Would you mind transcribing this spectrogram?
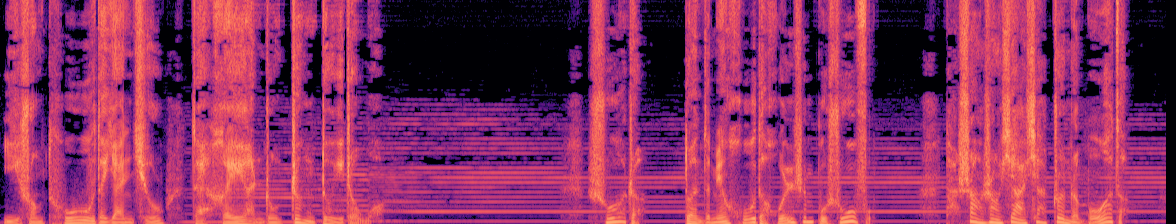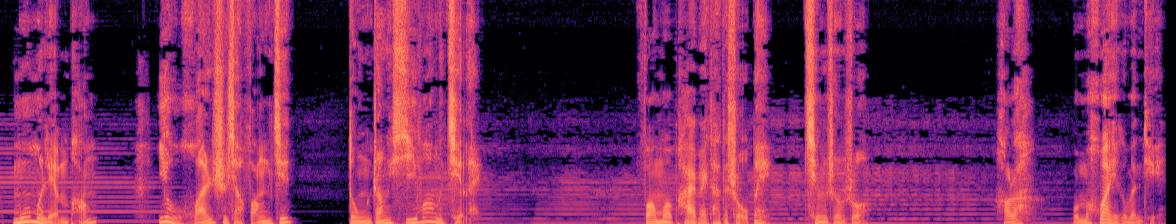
一双突兀的眼球在黑暗中正对着我。说着。段子明忽的浑身不舒服，他上上下下转转脖子，摸摸脸庞，又环视下房间，东张西望起来。方墨拍拍他的手背，轻声说：“好了，我们换一个问题。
